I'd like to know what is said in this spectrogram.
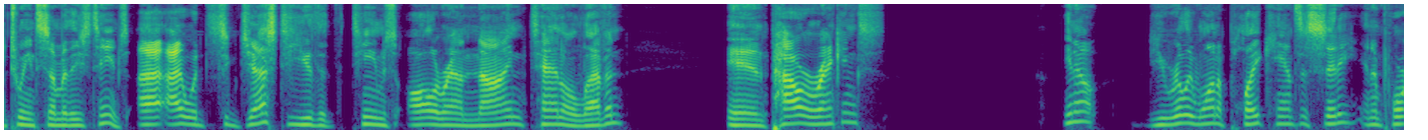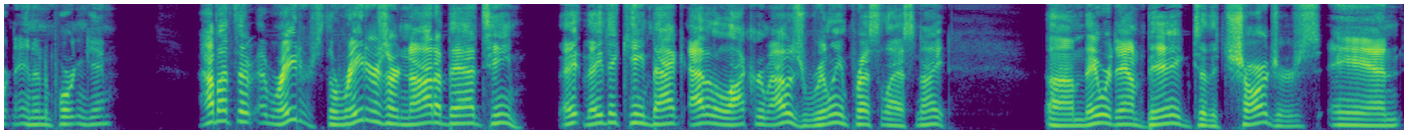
between some of these teams. I, I, would suggest to you that the teams all around 9, 10, 11 in power rankings, you know, do you really want to play Kansas City in important in an important game? How about the Raiders? The Raiders are not a bad team. They, they they came back out of the locker room. I was really impressed last night. Um, they were down big to the Chargers and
